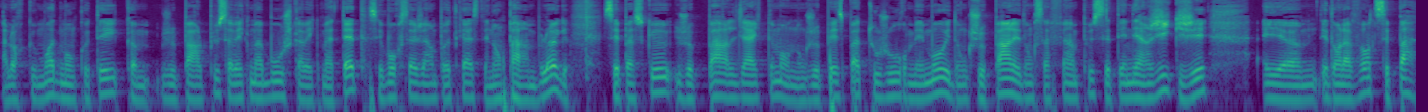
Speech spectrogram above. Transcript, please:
alors que moi de mon côté comme je parle plus avec ma bouche qu'avec ma tête c'est pour ça que j'ai un podcast et non pas un blog c'est parce que je parle directement. Donc je pèse pas toujours mes mots et donc je parle et donc ça fait un peu cette énergie que j'ai Et, euh, et dans la vente, c'est pas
